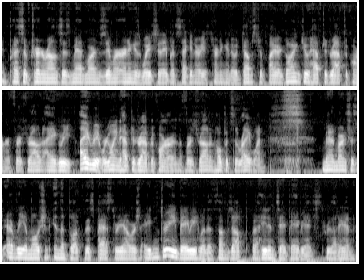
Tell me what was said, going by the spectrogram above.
Impressive turnaround, says Mad Martin Zimmer, earning his wage today, but secondary is turning into a dumpster fire. Going to have to draft a corner first round. I agree. I agree. We're going to have to draft a corner in the first round and hope it's the right one. Mad Martin says every emotion in the book this past three hours, eight and three, baby, with a thumbs up. Well, he didn't say baby, I just threw that in.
